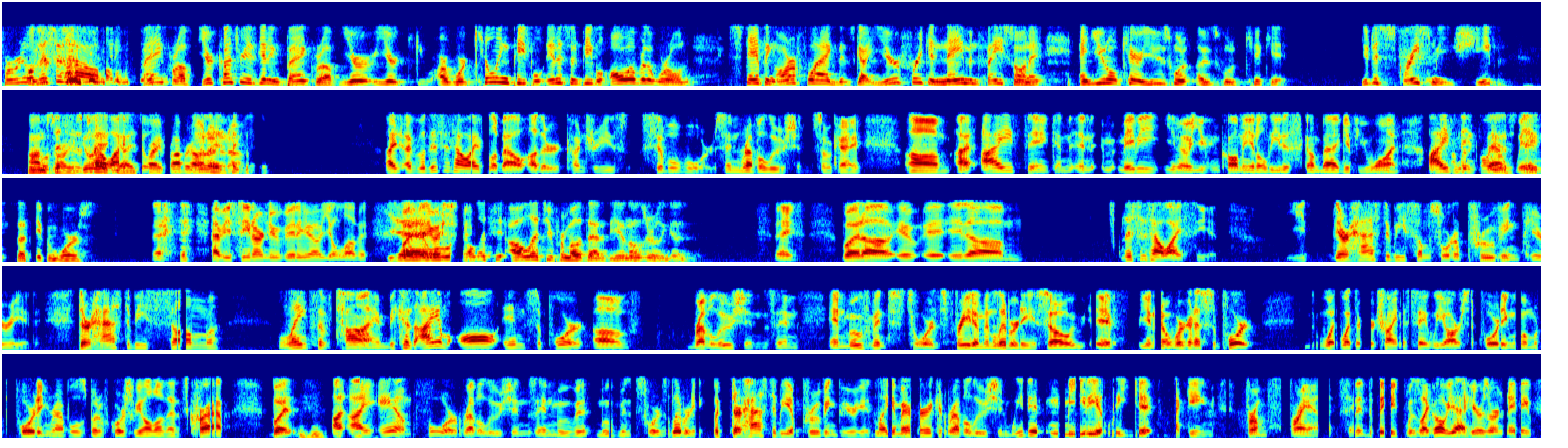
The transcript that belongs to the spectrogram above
For real? Well, this is how- bankrupt. Your country is getting bankrupt. You're you're are we're killing people, innocent people all over the world, stamping our flag that's got your freaking name and face on it, and you don't care. You just want I just want to kick it. You disgrace me, you sheep. I'm Well, sorry. Go ahead, guys. All right, Robert, No, go no, ahead. no, no. Take the floor. I, I well, this is how I feel about other countries' civil wars and revolutions. Okay, um, I I think, and and maybe you know you can call me an elitist scumbag if you want. I I'm think call you a that when. That's even worse. have you seen our new video? You'll love it. Yeah, But anyways- we'll- I'll let you. I'll let you promote that at the end. Those are really good. Thanks. But uh, it, it, it um, this is how I see it. You, there has to be some sort of proving period. There has to be some length of time because I am all in support of revolutions and and movements towards freedom and liberty. So if you know we're going to support what what they're trying to say we are supporting when we're supporting rebels, but of course we all know that's crap. But mm-hmm. I, I am for revolutions and movement movements towards liberty, but there has to be a proving period. Like American Revolution, we didn't immediately get backing from France, and it, it was like, oh yeah, here's our name.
